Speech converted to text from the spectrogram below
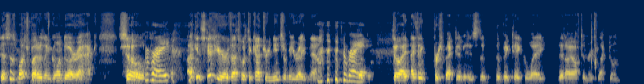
this is much better than going to Iraq. So right, I can sit here if that's what the country needs of me right now. right. Uh, so I, I think perspective is the the big takeaway that I often reflect on.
